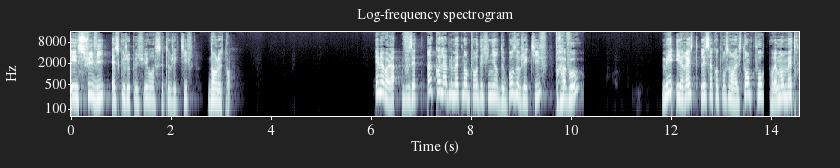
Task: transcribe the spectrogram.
Et suivi, est-ce que je peux suivre cet objectif dans le temps? Et bien voilà, vous êtes incollable maintenant pour définir de bons objectifs. Bravo. Mais il reste les 50% restants pour vraiment mettre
